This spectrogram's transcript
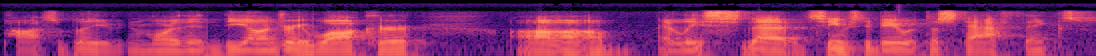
possibly even more than D'Andre Walker. Um, at least that seems to be what the staff thinks.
